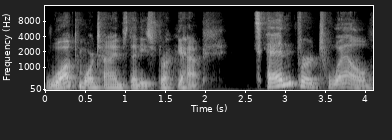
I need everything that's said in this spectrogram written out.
walked more times than he struck out. 10 for 12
